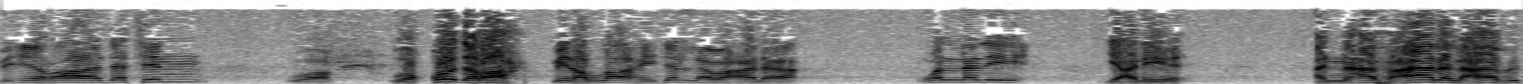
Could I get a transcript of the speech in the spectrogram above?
بإرادة وقدرة من الله جل وعلا والذي يعني أن أفعال العبد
